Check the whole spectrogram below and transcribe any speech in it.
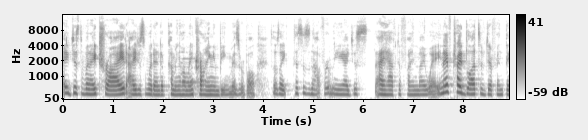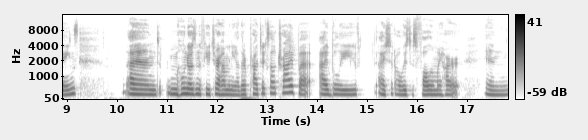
I just when I tried, I just would end up coming home and crying and being miserable. So I was like, this is not for me. I just I have to find my way. And I've tried lots of different things and who knows in the future how many other projects I'll try, but I believe I should always just follow my heart and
